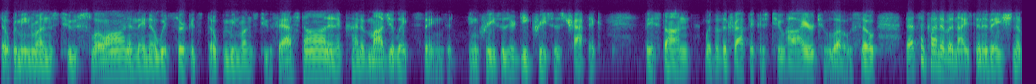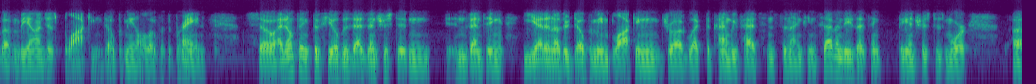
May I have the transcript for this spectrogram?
dopamine runs too slow on, and they know which circuits dopamine runs too fast on, and it kind of modulates things. It increases or decreases traffic based on whether the traffic is too high or too low. So that's a kind of a nice innovation above and beyond just blocking dopamine all over the brain. So I don't think the field is as interested in inventing yet another dopamine blocking drug like the kind we've had since the 1970s. I think the interest is more uh,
